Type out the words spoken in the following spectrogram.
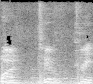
One, two, three.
